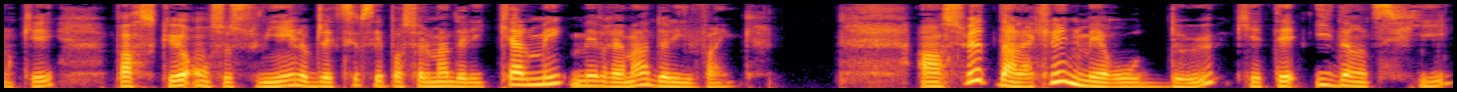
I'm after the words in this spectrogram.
OK? Parce que on se souvient, l'objectif c'est pas seulement de les calmer, mais vraiment de les vaincre. Ensuite, dans la clé numéro 2, qui était identifiée,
